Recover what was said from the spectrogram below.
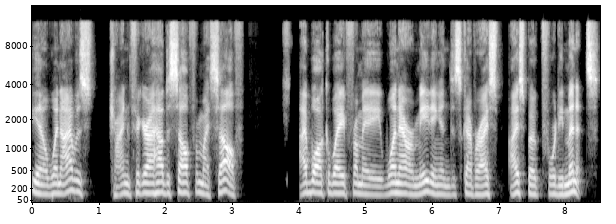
you know, when I was trying to figure out how to sell for myself, I walk away from a one hour meeting and discover I, I spoke 40 minutes.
